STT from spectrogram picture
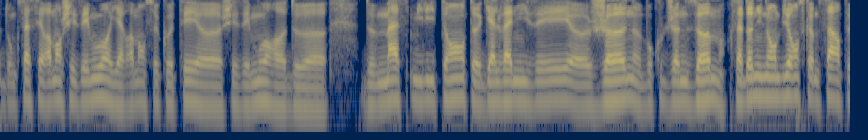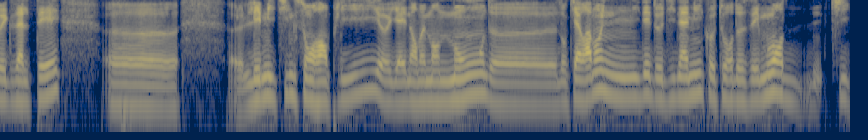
Donc ça c'est vraiment chez Zemmour. Il y a vraiment ce côté euh, chez Zemmour de euh, masse militante, galvanisée, euh, jeune, beaucoup de jeunes hommes. Ça donne une ambiance comme ça un peu exaltée. Euh, les meetings sont remplis, euh, il y a énormément de monde, euh, donc il y a vraiment une idée de dynamique autour de Zemmour qui,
